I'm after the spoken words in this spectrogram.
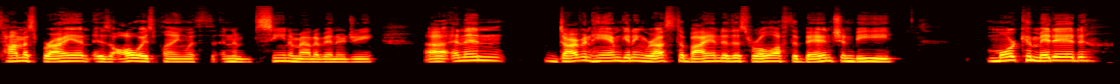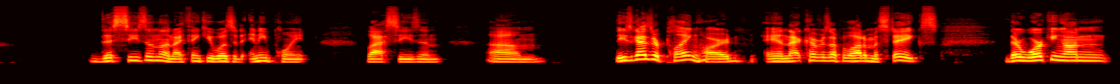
Thomas Bryant is always playing with an obscene amount of energy. Uh, and then Darvin Ham getting Russ to buy into this role off the bench and be more committed this season than I think he was at any point last season. Um, these guys are playing hard, and that covers up a lot of mistakes. They're working on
